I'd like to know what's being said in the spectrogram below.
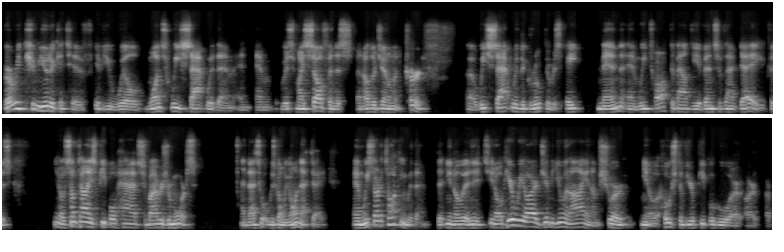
very communicative, if you will, once we sat with them, and, and it was myself and this another gentleman, Kurt. Uh, we sat with the group. There was eight men, and we talked about the events of that day because, you know, sometimes people have survivor's remorse, and that's what was going on that day and we started talking with them that you know and it's you know here we are jimmy you and i and i'm sure you know a host of your people who are, are, are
